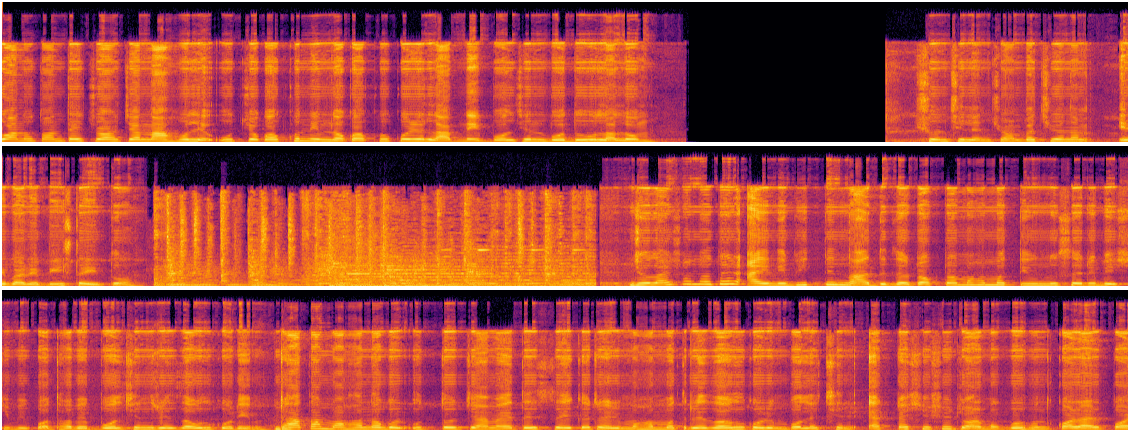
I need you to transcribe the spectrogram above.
গণতন্ত্রের চর্চা না হলে উচ্চকক্ষ, নিম্নকক্ষ করে লাভ নেই, বলছেন বদুল আলম। শুনছিলেন সংবাদ শিরোনাম, এবারে বিস্তারিত। জুলাই সনদের আইনি ভিত্তি না দিলে ডক্টর মোহাম্মদ ইউনুসেরই বেশি বিপদ হবে, বলছেন রেজাউল করিম। ঢাকা মহানগর উত্তর জামায়াতের সেক্রেটারি মোহাম্মদ রেজাউল করিম বলেছেন, একটা শিশু জন্মগ্রহণ করার পর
